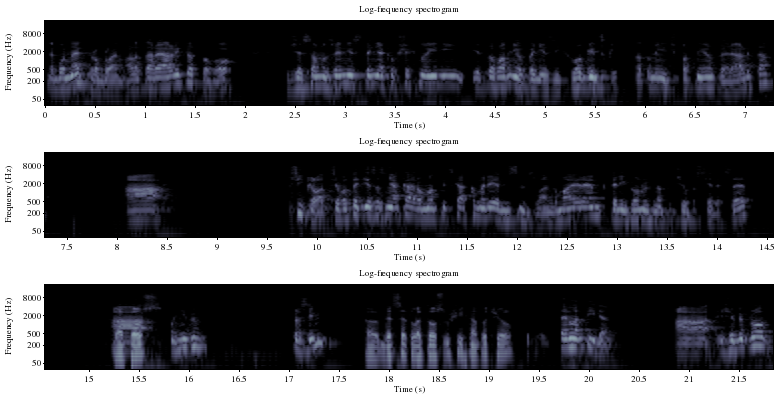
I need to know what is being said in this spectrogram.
nebo ne problém, ale ta realita toho, že samozřejmě stejně jako všechno jiný, je to hlavně o penězích, logicky. Na tom není nic špatného, to je realita. A příklad, třeba teď je zase nějaká romantická komedie, myslím, s Langmajerem, který on už natočil prostě deset. Letos? A oni by... Prosím? Deset letos už jich natočil? Tenhle týden. A že by bylo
